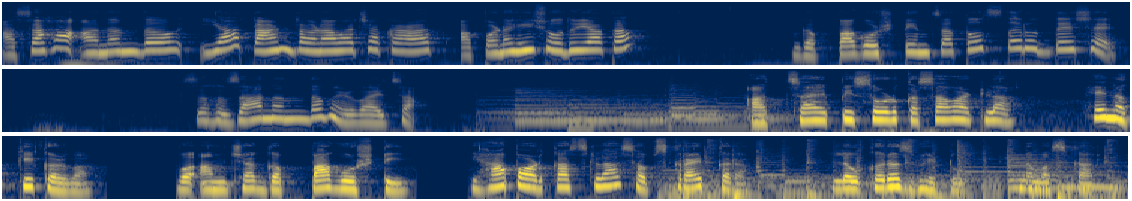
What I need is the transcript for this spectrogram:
असा हा आनंद या ताणतणावाच्या काळात आपणही शोधूया का? गप्पा गोष्टींचा तोच तर उद्देश आहे. सहजानंद मिळवायचा. आजचा एपिसोड कसा वाटला हे नक्की कळवा व आमच्या गप्पा गोष्टी ह्या पॉडकास्टला सबस्क्राईब करा. लवकरच भेटू. नमस्कार.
